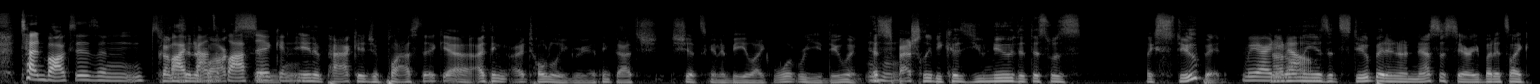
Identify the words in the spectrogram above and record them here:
ten boxes and comes five pounds of plastic and, and, in a package of plastic yeah i think i totally agree i think that sh- shit's gonna be like what were you doing Mhm. especially because you knew that this was like stupid we already not know. only is it stupid and unnecessary but it's like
